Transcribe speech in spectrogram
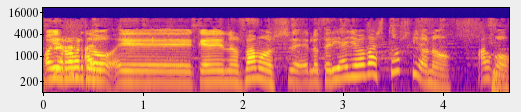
Oye, Roberto, eh, que nos vamos. Eh, ¿Lotería llevabas tú, sí o no? ¿Algo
